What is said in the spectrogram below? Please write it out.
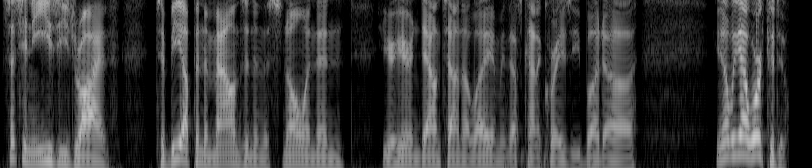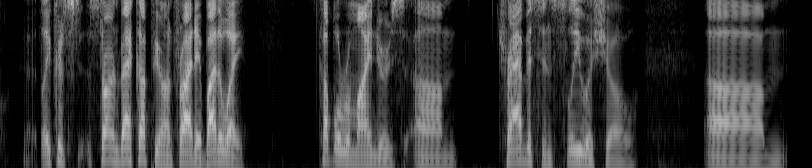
such an easy drive to be up in the mountains and in the snow, and then you're here in downtown LA. I mean, that's kind of crazy. But uh, you know, we got work to do. Lakers starting back up here on Friday. By the way, a couple reminders. Um, Travis and Sliwa show. Um,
